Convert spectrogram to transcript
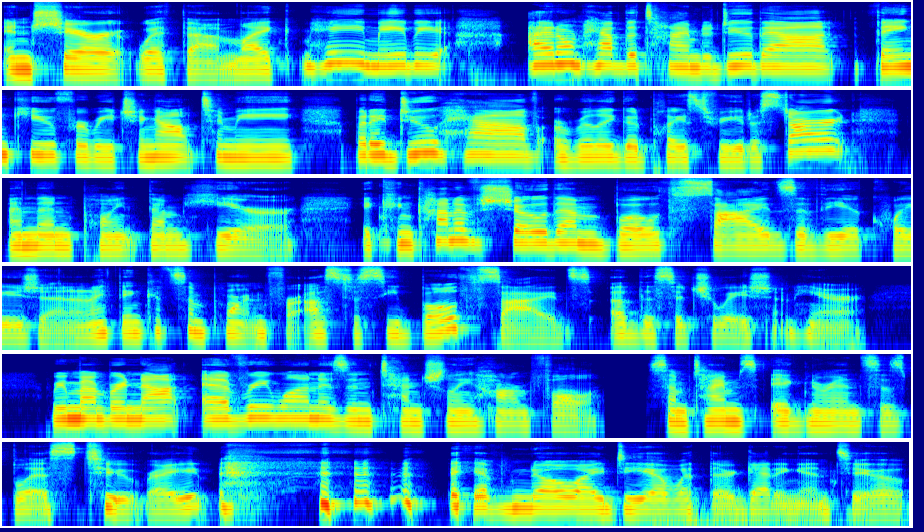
and share it with them. Like, hey, maybe I don't have the time to do that. Thank you for reaching out to me, but I do have a really good place for you to start and then point them here. It can kind of show them both sides of the equation. And I think it's important for us to see both sides of the situation here. Remember, not everyone is intentionally harmful. Sometimes ignorance is bliss too, right? they have no idea what they're getting into.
